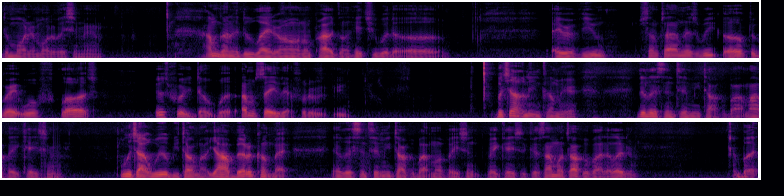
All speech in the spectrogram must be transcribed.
the morning motivation, man. I'm gonna do later on. I'm probably gonna hit you with a uh, a review sometime this week of the Great Wolf Lodge. It was pretty dope, but I'm gonna save that for the review. But y'all didn't come here to listen to me talk about my vacation, which I will be talking about. Y'all better come back and listen to me talk about my vacation vacation because I'm gonna talk about it later. But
